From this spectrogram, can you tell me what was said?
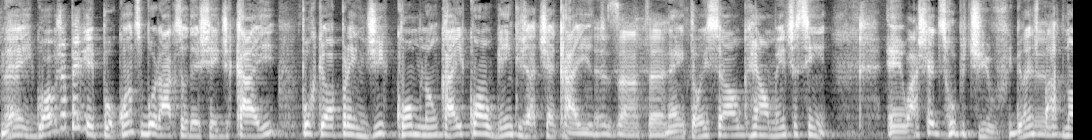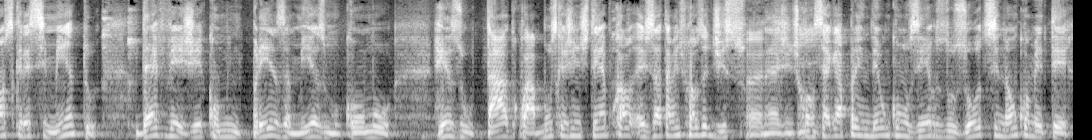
né? É. Igual eu já peguei, pô, quantos buracos eu deixei de cair porque eu aprendi como não cair com alguém que já tinha caído. Exato. É. Né? Então isso é algo realmente assim, é, eu acho que é disruptivo. E grande é. parte do nosso crescimento deve VG como empresa mesmo, como resultado, com a busca que a gente tem é, por causa, é exatamente por causa disso. É. Né? A gente consegue aprender um com os erros dos outros e não cometer.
